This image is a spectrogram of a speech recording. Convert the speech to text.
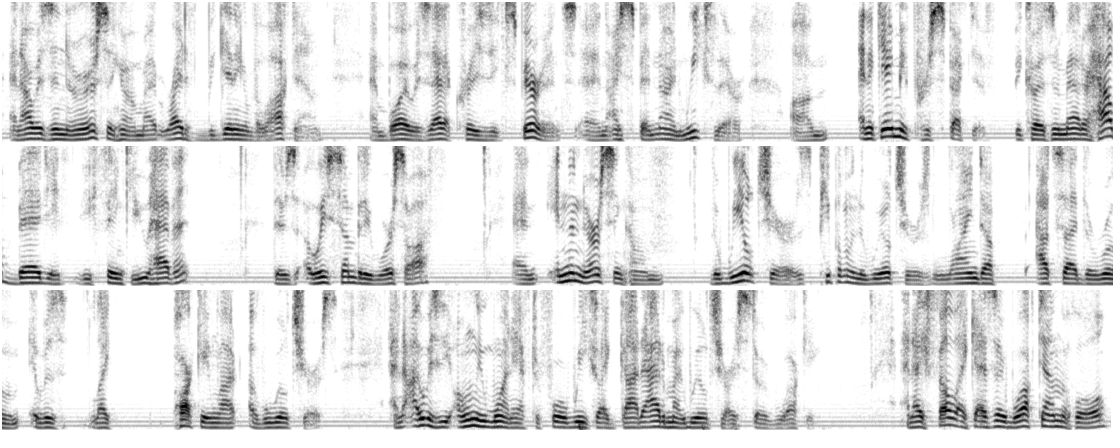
and I was in the nursing home right at the beginning of the lockdown, and boy was that a crazy experience. And I spent nine weeks there. Um, and it gave me perspective because no matter how bad you, think you have it, there's always somebody worse off. And in the nursing home, the wheelchairs, people in the wheelchairs lined up outside the room. It was like parking lot of wheelchairs. And I was the only one after four weeks. I got out of my wheelchair, I started walking. And I felt like as I walked down the hall,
